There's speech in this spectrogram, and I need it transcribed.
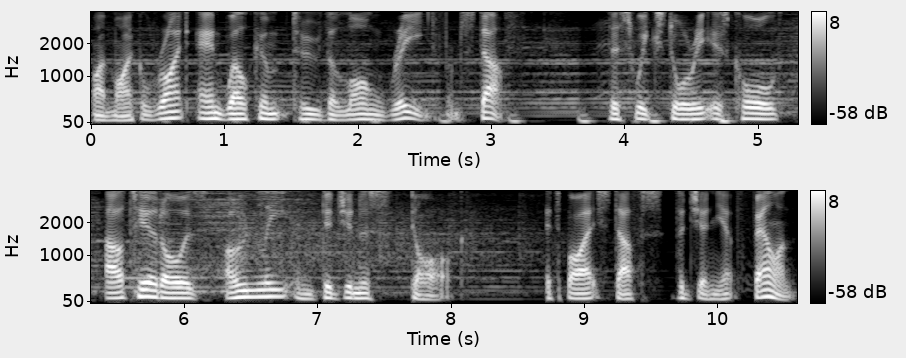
I'm Michael Wright, and welcome to The Long Read from Stuff. This week's story is called Aotearoa's Only Indigenous Dog. It's by Stuff's Virginia Fallon,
